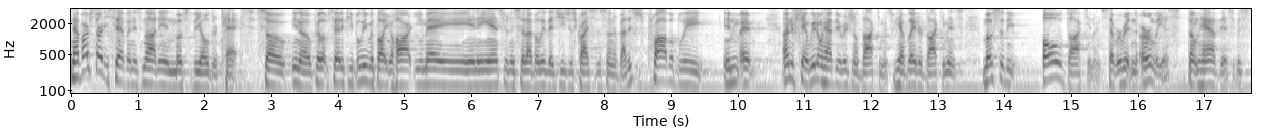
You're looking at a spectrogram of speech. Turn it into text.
now, verse 37 is not in most of the older texts. So, you know, Philip said, If you believe with all your heart, you may. And he answered and said, I believe that Jesus Christ is the Son of God. This is probably, in, understand, we don't have the original documents. We have later documents. Most of the old documents that were written earliest don't have this. It was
